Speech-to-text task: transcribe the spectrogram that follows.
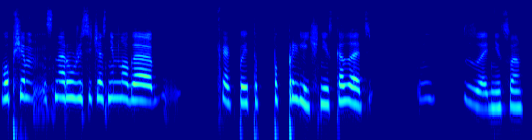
В общем, снаружи сейчас немного... Как бы это поприличнее сказать... Задница.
